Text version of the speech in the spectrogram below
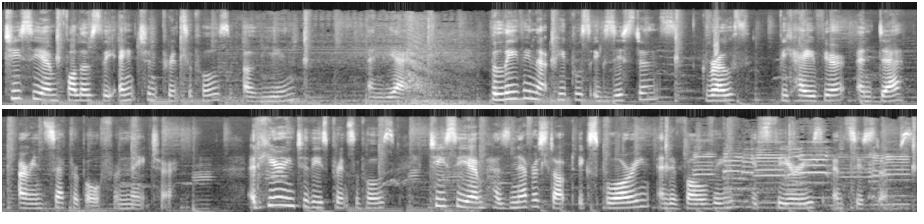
TCM follows the ancient principles of yin and yang, believing that people's existence, growth, behavior, and death are inseparable from nature. Adhering to these principles, TCM has never stopped exploring and evolving its theories and systems.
